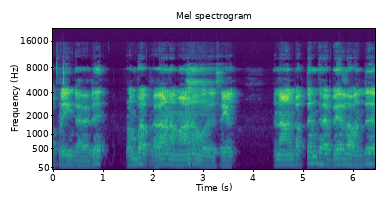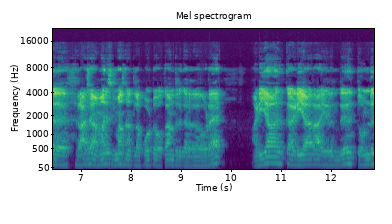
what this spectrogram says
அப்படிங்கிறது ரொம்ப பிரதானமான ஒரு செயல். நான் பக்தன்கிற பேர்ல வந்து ராஜா மாதிரி சிம்மாசனத்துல போட்டு உக்காந்துருக்கிறத விட அடியாருக்கு அடியாரா இருந்து தொண்டு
